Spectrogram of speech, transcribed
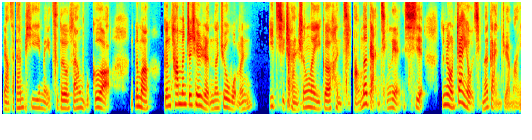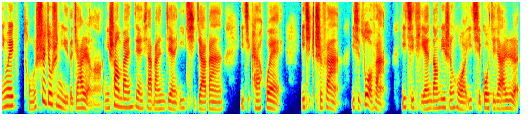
两三批，每次都有三五个，那么跟他们这些人呢，就我们。一起产生了一个很强的感情联系，就那种战友情的感觉嘛。因为同事就是你的家人了，你上班见，下班见，一起加班，一起开会，一起吃饭，一起做饭，一起体验当地生活，一起过节假日，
